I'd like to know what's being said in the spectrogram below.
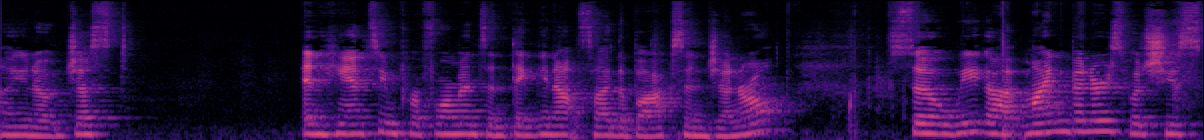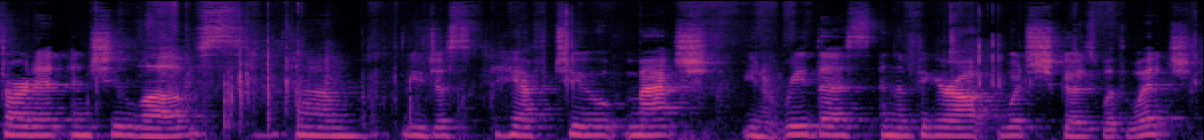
uh, you know, just enhancing performance and thinking outside the box in general. So we got Mindbenders, which she started and she loves. Um, you just have to match, you know, read this and then figure out which goes with which.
